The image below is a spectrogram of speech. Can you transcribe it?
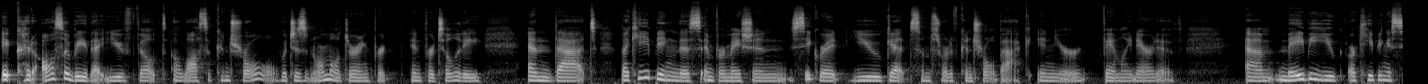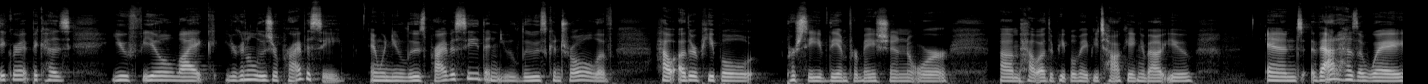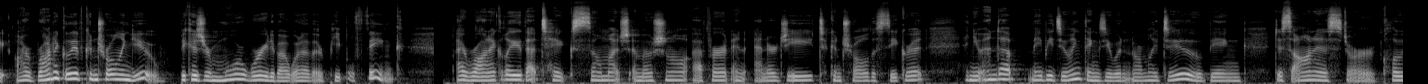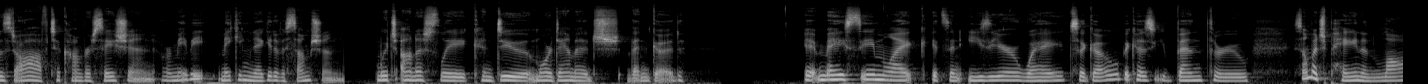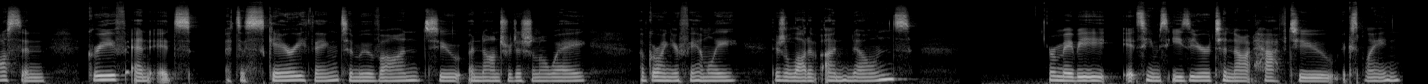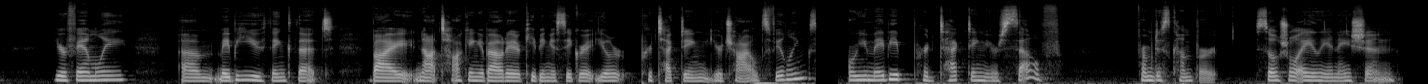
it could also be that you've felt a loss of control, which is normal during infertility, and that by keeping this information secret, you get some sort of control back in your family narrative. Um, maybe you are keeping a secret because you feel like you're going to lose your privacy. And when you lose privacy, then you lose control of how other people perceive the information or um, how other people may be talking about you. And that has a way, ironically, of controlling you because you're more worried about what other people think. Ironically, that takes so much emotional effort and energy to control the secret, and you end up maybe doing things you wouldn't normally do, being dishonest or closed off to conversation, or maybe making negative assumptions, which honestly can do more damage than good. It may seem like it's an easier way to go because you've been through so much pain and loss and grief and it's it's a scary thing to move on to a non-traditional way of growing your family. There's a lot of unknowns. Or maybe it seems easier to not have to explain your family. Um, maybe you think that by not talking about it or keeping a secret, you're protecting your child's feelings or you may be protecting yourself from discomfort, social alienation,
